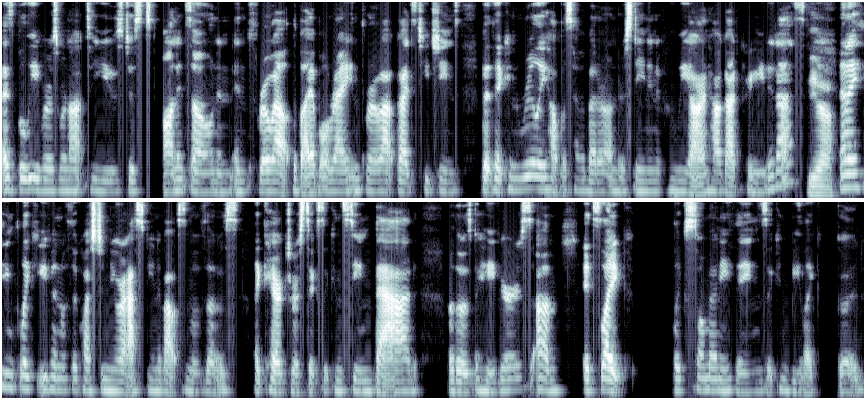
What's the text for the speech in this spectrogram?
as believers we're not to use just on its own and, and throw out the Bible, right, and throw out God's teachings but that can really help us have a better understanding of who we are and how God created us. Yeah. And I think, like, even with the question you were asking about some of those like characteristics that can seem bad or those behaviors, um, it's like like so many things. It can be like good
